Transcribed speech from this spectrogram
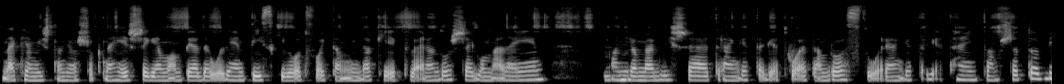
nekem is nagyon sok nehézségem van. Például én 10 kilót fogytam mind a két várandóságom elején, annyira megviselt, rengeteget voltam rosszul, rengeteget hánytam, stb.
